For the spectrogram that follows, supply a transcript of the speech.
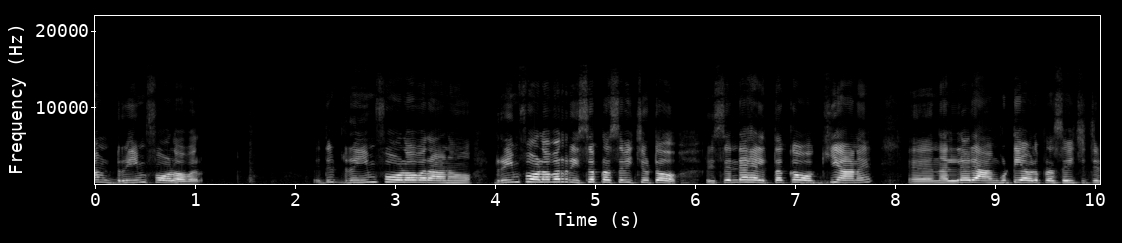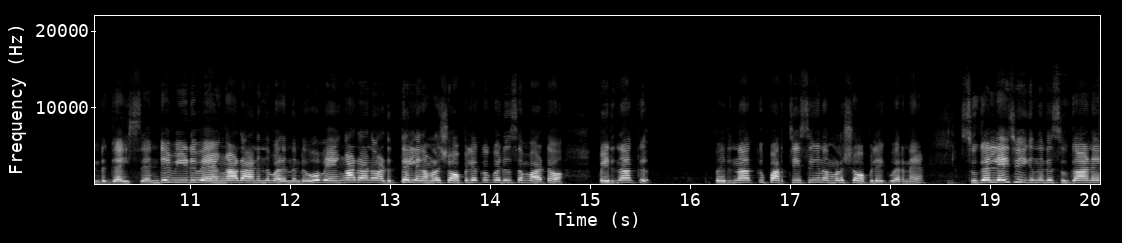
am dream follower ഇത് ഡ്രീം ഫോളോവർ ആണോ? ഡ്രീം ഫോളോവർ റിസ പ്രസവിച്ചുട്ടോ? റിസന്റെ ഹെൽത്ത് ഒക്കെ ഓക്കെയാണ് നല്ലൊരു ആൺകുട്ടി അവൾ പ്രസവിച്ചിട്ടുണ്ട്. ഗൈസ് എന്റെ വീട് വേങ്ങാടാണെന്ന് പറയുന്നുണ്ട്. ഓ വേങ്ങാടാണോ? അടുത്തല്ലേ. നമ്മളെ ഷോപ്പിലേക്കൊക്കെ ഒരു ദിവസം വാട്ടോ. പെരുന്നാക്ക് പെരുന്നാക്ക് പർച്ചേസിങ് നമ്മളെ ഷോപ്പിലേക്ക് വരണേ. സുഖല്ലേ? ചോദിക്കുന്നുണ്ട്. സുഖാണ്.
